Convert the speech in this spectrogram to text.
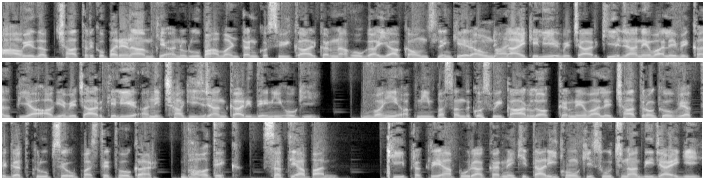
आवेदक छात्र को परिणाम के अनुरूप आवंटन को स्वीकार करना होगा या काउंसलिंग के राउंड आय के लिए विचार किए जाने वाले विकल्प या आगे विचार के लिए अनिच्छा की जानकारी देनी होगी। वहीं अपनी पसंद को स्वीकार लॉक करने वाले छात्रों को व्यक्तिगत रूप से उपस्थित होकर, भौतिक, सत्यापन की प्रक्रिया पूरा करने की तारीखों की सूचना दी जाएगी।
